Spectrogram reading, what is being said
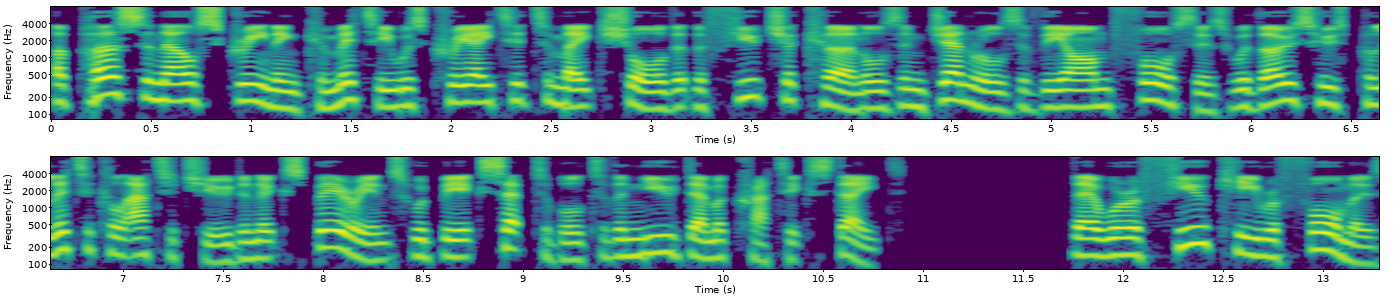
A personnel screening committee was created to make sure that the future colonels and generals of the armed forces were those whose political attitude and experience would be acceptable to the new democratic state. There were a few key reformers,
